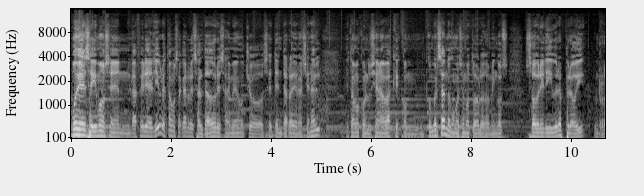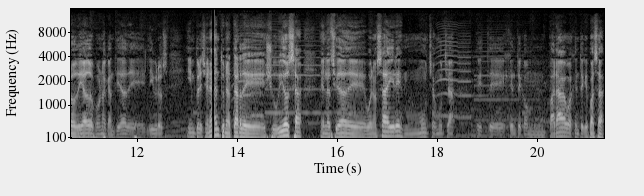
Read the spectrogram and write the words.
Muy bien, seguimos en la Feria del Libro. Estamos acá en Resaltadores AM870 Radio Nacional. Estamos con Luciana Vázquez con- conversando, como hacemos todos los domingos, sobre libros, pero hoy rodeado por una cantidad de libros impresionante. Una tarde lluviosa en la ciudad de Buenos Aires. Mucha, mucha este, gente con paraguas, gente que pasa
